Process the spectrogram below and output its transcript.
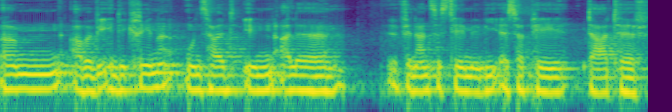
Ähm, aber wir integrieren uns halt in alle Finanzsysteme wie SAP, Datev,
